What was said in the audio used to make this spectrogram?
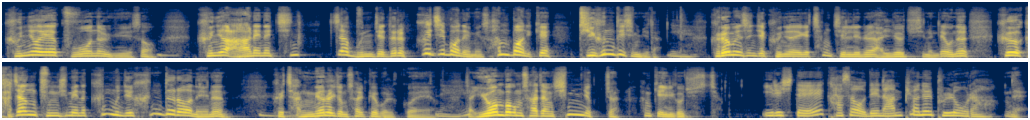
그녀의 구원을 위해서 음. 그녀 안에는 진 짜 문제들을 끄집어내면서 한번 이렇게 뒤흔드십니다. 예. 그러면서 이제 그녀에게 참 진리를 알려주시는데 오늘 그 가장 중심에 있는 큰 문제를 흔들어내는 그 장면을 좀 살펴볼 거예요. 네. 자, 요한복음 4장 16절 함께 읽어주시죠. 이르시되 가서 내 남편을 불러오라. 네.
